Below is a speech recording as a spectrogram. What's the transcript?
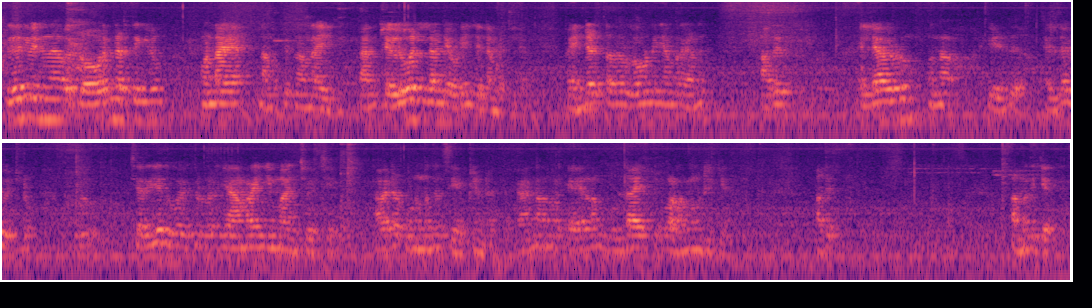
കയറി വരുന്ന ഒരു ഡോറിന്റെ അടുത്തെങ്കിലും ഉണ്ടായാൽ നമുക്ക് നന്നായിരിക്കും. കാരണം തെളിവുകളില്ലാണ്ട് എവിടെയും ചെല്ലാൻ പറ്റില്ല. അപ്പം എന്റെ അടുത്ത് അതുള്ളതുകൊണ്ട് ഞാൻ പറയാണ് അത് എല്ലാവരോടും ഒന്ന് എഴുതുക. എല്ലാ വീട്ടിലും ഒരു ചെറിയ ദൂരത്തിലുള്ള ക്യാമറയെങ്കിലും വാങ്ങിച്ചു വെച്ച് അവരുടെ കുടുംബത്തിൽ സേഫ്റ്റി ഉണ്ടാക്കുക. കാരണം നമ്മൾ കേരളം ഗുണ്ടായിട്ട് വളർന്നുകൊണ്ടിരിക്കുകയാണ്. അത് സമ്മതിക്കരുത്.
